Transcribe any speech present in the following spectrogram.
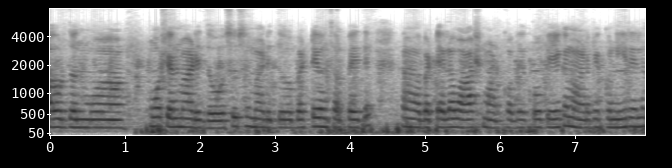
ಅವ್ರದ್ದೊಂದು ಮೋಷನ್ ಮಾಡಿದ್ದು, ಸುಸು ಮಾಡಿದ್ದು, ಬಟ್ಟೆ ಒಂದು ಸ್ವಲ್ಪ ಇದೆ. ಬಟ್ಟೆ ಎಲ್ಲ ವಾಶ್ ಮಾಡ್ಕೋಬೇಕು, ಬೇಗ ಮಾಡಬೇಕು, ನೀರೆಲ್ಲ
